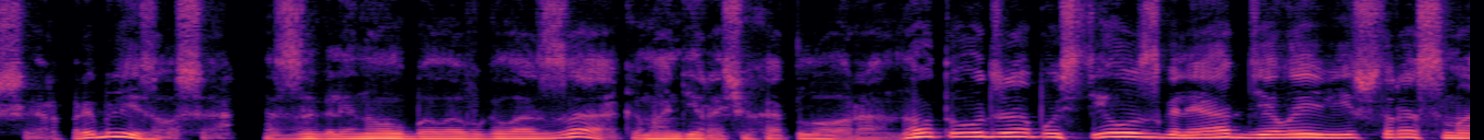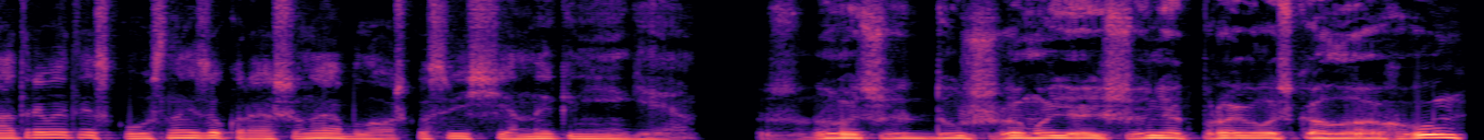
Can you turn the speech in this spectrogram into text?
Шер приблизился, заглянул было в глаза командира Чехотлора, но тут же опустил взгляд, делая вид, что рассматривает искусно изукрашенную обложку священной книги. «Значит, душа моя еще не отправилась к Аллаху?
